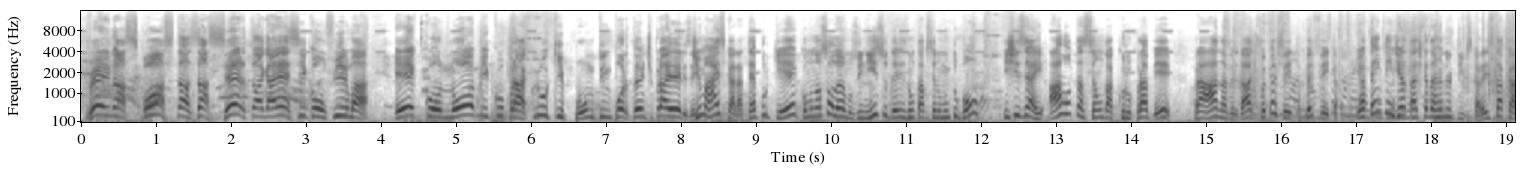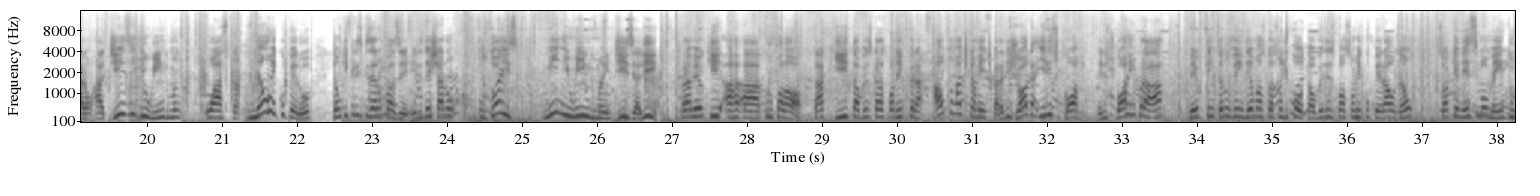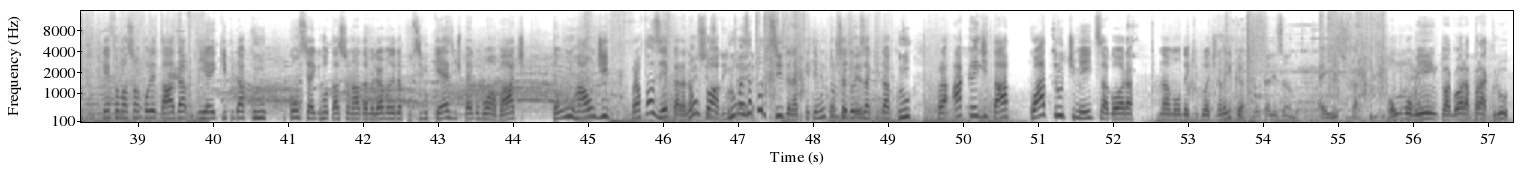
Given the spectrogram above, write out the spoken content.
Vem nas costas, acerta HS e confirma econômico para a Cru, que ponto importante para eles, hein? Demais, cara, até porque, como nós falamos, o início deles não estava sendo muito bom e XR, a rotação da Cru para B Pra A, na verdade, foi perfeita, perfeita. Eu até entendi a tática da Hunter Thieves, cara. Eles tacaram a Dizzy e o Wingman, o Asuna não recuperou. Então o que, que eles quiseram fazer? Eles deixaram os dois mini Wingman e Dizzy ali pra meio que a, a Cru falar, ó, tá aqui, talvez os caras podem recuperar. Automaticamente, cara, ele joga e eles correm. Eles correm pra A, meio que tentando vender uma situação de, pô, talvez eles possam recuperar ou não. Só que é nesse momento que a informação é coletada e a equipe da Cru consegue rotacionar da melhor maneira possível. Quer a gente pega um bom abate. Então um round pra fazer, cara. Não Preciso só a Cru, mas a torcida, né? Porque tem muitos torcedores aqui da Cru pra acreditar. Quatro ultimates agora na mão da equipe latino-americana. Localizando. É isso, cara. Bom momento agora pra Cru.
